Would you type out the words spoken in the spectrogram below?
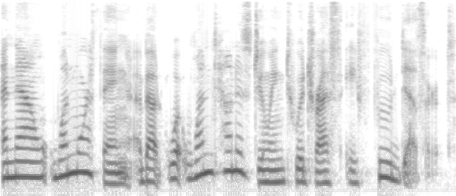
And now, one more thing about what one town is doing to address a food desert.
